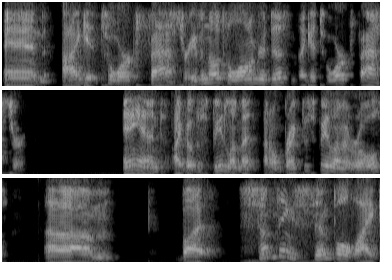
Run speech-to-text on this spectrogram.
And I get to work faster. Even though it's a longer distance, I get to work faster. And I go the speed limit. I don't break the speed limit rules. Um, but something simple like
